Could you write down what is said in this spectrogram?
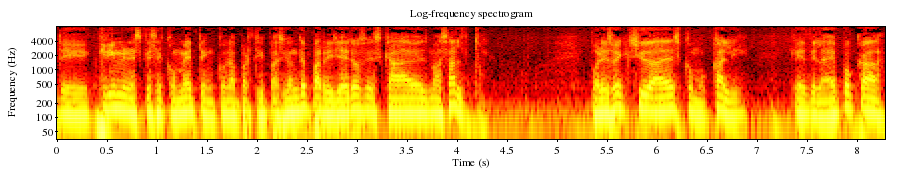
de crímenes que se cometen con la participación de parrilleros es cada vez más alto. Por eso hay ciudades como Cali, que desde la época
